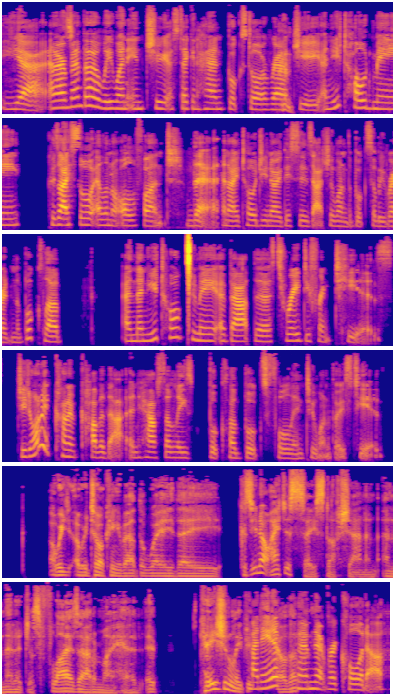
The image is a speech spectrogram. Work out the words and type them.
Yeah, and I remember we went into a secondhand bookstore around hmm. you, and you told me because I saw Eleanor Oliphant there, and I told you, no, this is actually one of the books that we read in the book club. And then you talked to me about the three different tiers. Do you want to kind of cover that and how some of these book club books fall into one of those tiers? Are we, are we talking about the way they, because, you know, I just say stuff, Shannen, and then it just flies out of my head. It, occasionally people I need a them, permanent recorder.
